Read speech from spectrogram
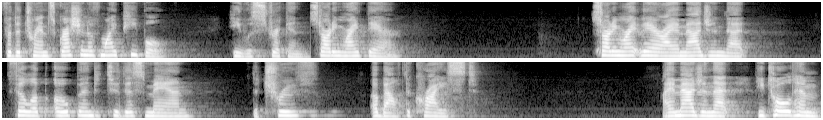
For the transgression of my people, he was stricken. Starting right there. Starting right there, I imagine that Philip opened to this man the truth about the Christ. I imagine that he told him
